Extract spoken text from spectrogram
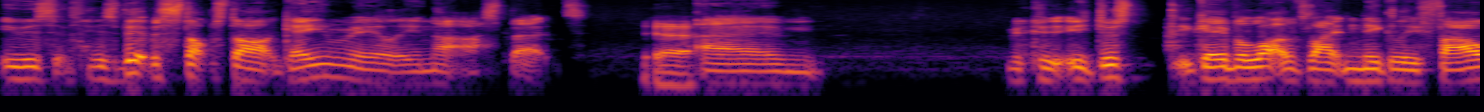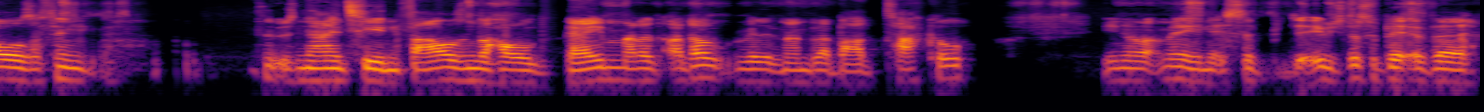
it was it was a bit of a stop-start game really in that aspect. Yeah. Um, because he just he gave a lot of like niggly fouls. I think it was 19 fouls in the whole game. I, I don't really remember a bad tackle. You know what I mean? It's a, it was just a bit of a,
